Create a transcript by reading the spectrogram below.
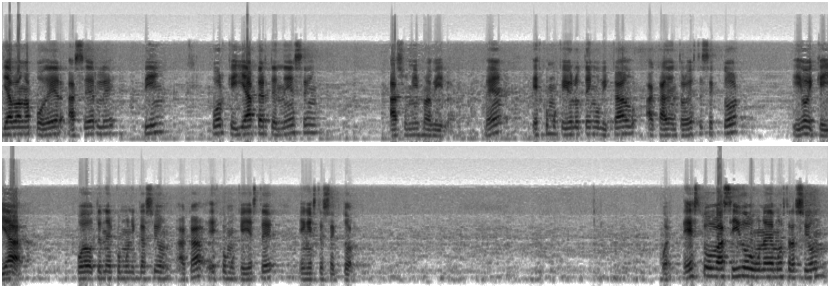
ya van a poder hacerle pin porque ya pertenecen a su misma VLAN. Vean, es como que yo lo tengo ubicado acá dentro de este sector y hoy que ya puedo tener comunicación acá, es como que ya esté en este sector. Bueno, esto ha sido una demostración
